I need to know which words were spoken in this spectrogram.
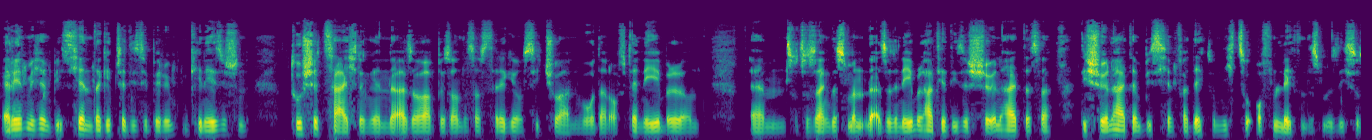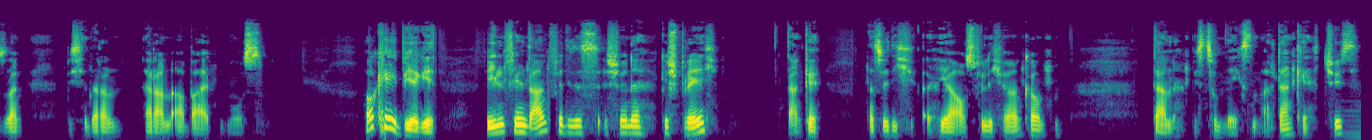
erinnert mich ein bisschen, da gibt es ja diese berühmten chinesischen Tuschezeichnungen, also besonders aus der Region Sichuan, wo dann oft der Nebel und ähm, sozusagen, dass man, also der Nebel hat ja diese Schönheit, dass er die Schönheit ein bisschen verdeckt und nicht so offenlegt und dass man sich sozusagen ein bisschen daran heranarbeiten muss. Okay, Birgit, vielen, vielen Dank für dieses schöne Gespräch. Danke, dass wir dich hier ausführlich hören konnten. Dann bis zum nächsten Mal. Danke. Tschüss.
